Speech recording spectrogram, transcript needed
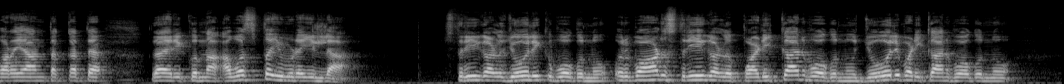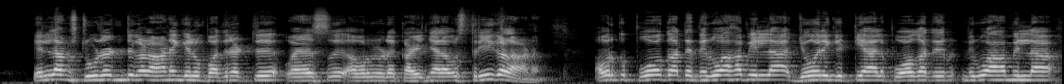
പറയാൻ തക്കത്തായിരിക്കുന്ന അവസ്ഥ ഇവിടെയില്ല. സ്ത്രീകൾ ജോലിക്ക് പോകുന്നു. ഒരുപാട് സ്ത്രീകൾ പഠിക്കാൻ പോകുന്നു. ജോലി പഠിക്കാൻ പോകുന്നു. എല്ലാം സ്റ്റുഡന്റുകളാണെങ്കിലും പതിനെട്ട് വയസ്സ് അവരുടെ കഴിഞ്ഞാൽ അവർ സ്ത്രീകളാണ്. അവർക്ക് പോകാത്ത നിർവാഹമില്ല. ജോലി കിട്ടിയാൽ പോകാത്ത നിർവാഹമില്ല.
